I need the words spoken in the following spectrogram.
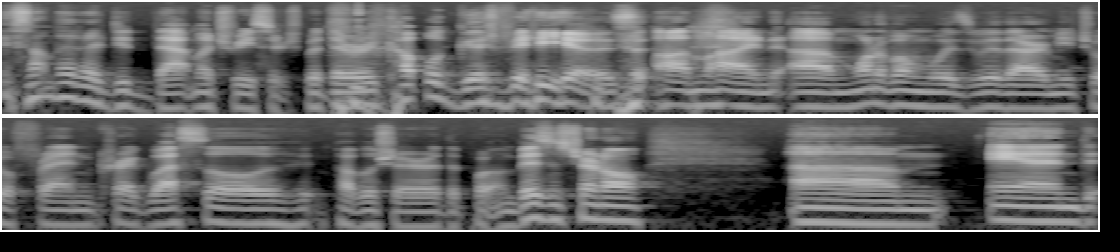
it's not that i did that much research but there were a couple good videos online. Um, one of them was with our mutual friend craig wessel publisher of the portland business journal. Um, and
